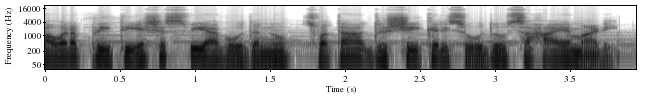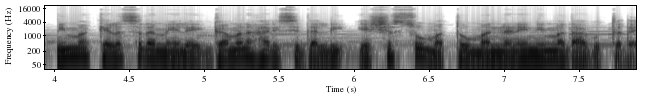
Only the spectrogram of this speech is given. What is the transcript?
ಅವರ ಪ್ರೀತಿ ಯಶಸ್ವಿಯಾಗುವುದನ್ನು ಸ್ವತಃ ದೃಶ್ಯೀಕರಿಸುವುದು ಸಹಾಯ ಮಾಡಿ. ನಿಮ್ಮ ಕೆಲಸದ ಮೇಲೆ ಗಮನ ಹರಿಸಿದಲ್ಲಿ ಯಶಸ್ಸು ಮತ್ತು ಮನ್ನಣೆ ನಿಮ್ಮದಾಗುತ್ತದೆ.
